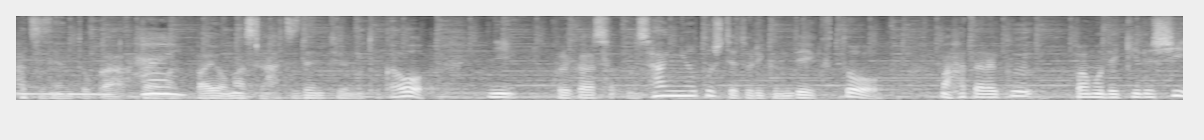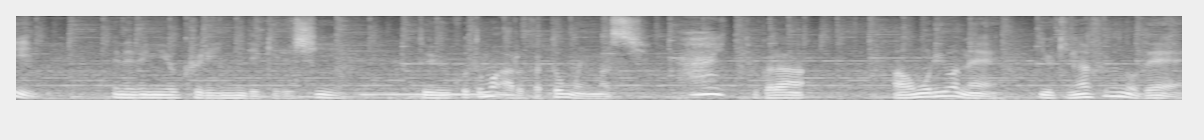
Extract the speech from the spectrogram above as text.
発電とか、はい。バイオマス発電というのとかをにこれからさ産業として取り組んでいくと、まあ、働く場もできるしエネルギーをクリーンにできるしということもあるかと思いますし。はい。それから青森はね雪が降るので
